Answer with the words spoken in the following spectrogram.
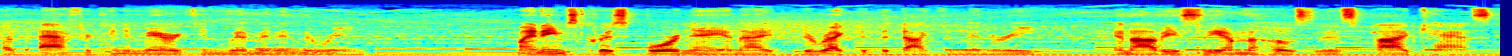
of African American women in the ring. My name's Chris Bournea, and I directed the documentary, and obviously I'm the host of this podcast.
